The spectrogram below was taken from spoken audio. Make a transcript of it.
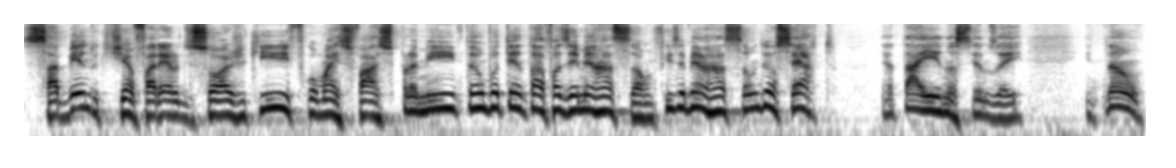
Sabendo que tinha farelo de soja aqui, ficou mais fácil para mim, então vou tentar fazer minha ração. Fiz a minha ração, deu certo. Né? Tá aí, nós temos aí. Então,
